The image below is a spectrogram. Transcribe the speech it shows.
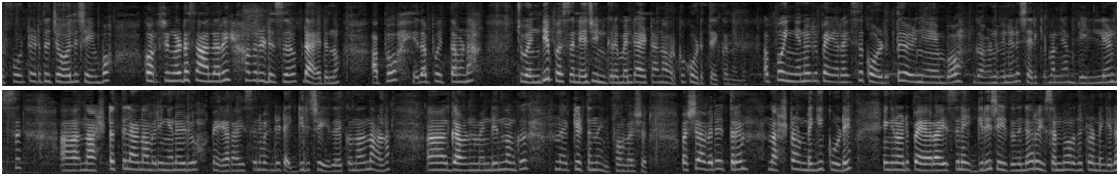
എഫേർട്ട് എടുത്ത് ജോലി ചെയ്യുമ്പോൾ കുറച്ചും കൂടെ സാലറി അവർ ഡിസേർവ്ഡ് ആയിരുന്നു. അപ്പോൾ ഇതപ്പോൾ ഇത്തവണ ട്വന്റി പെർസെന്റേജ് ഇൻക്രിമെന്റ് ആയിട്ടാണ് അവർക്ക് കൊടുത്തേക്കുന്നത്. അപ്പോൾ ഇങ്ങനെ ഒരു പേ റൈസ് കൊടുത്തു കഴിഞ്ഞ് കഴിയുമ്പോൾ ഗവൺമെന്റിന് ശരിക്കും പറഞ്ഞാൽ ബില്യൺസ് നഷ്ടത്തിലാണ് അവരിങ്ങനെ ഒരു പേ റൈസിന് വേണ്ടിയിട്ട് എഗ്രി ചെയ്തേക്കുന്നതെന്നാണ് ഗവൺമെന്റിൽ നിന്ന് നമുക്ക് കിട്ടുന്ന ഇൻഫർമേഷൻ പക്ഷെ അവർ ഇത്രയും നഷ്ടം ഉണ്ടെങ്കിൽ കൂടി ഇങ്ങനെ ഒരു പേ റൈസിന് എഗ്രി ചെയ്തതിന്റെ റീസൺ എന്ന് പറഞ്ഞിട്ടുണ്ടെങ്കിൽ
